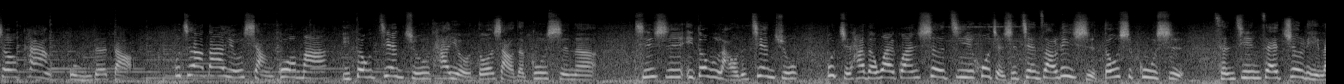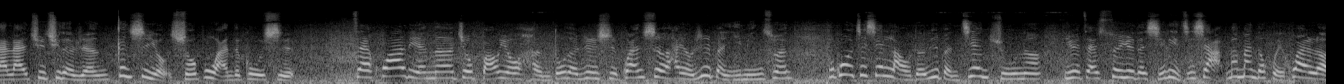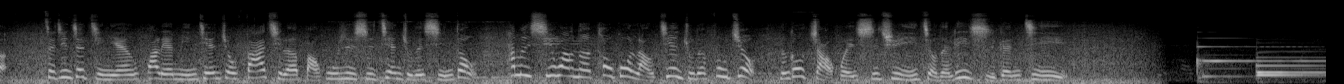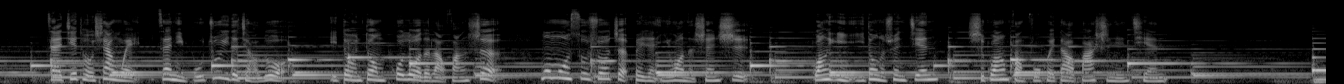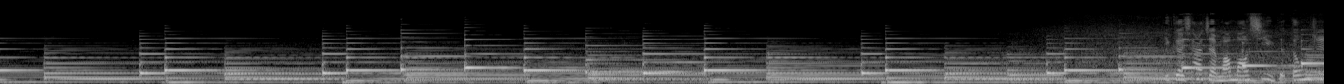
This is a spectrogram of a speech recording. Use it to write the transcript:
收看我们的岛。不知道大家有想过吗？一栋建筑它有多少的故事呢？其实一栋老的建筑，不止它的外观设计，或者是建造历史，都是故事。曾经在这里来来去去的人，更是有说不完的故事。在花莲呢，就保有很多的日式官舍，还有日本移民村。不过这些老的日本建筑呢，因为在岁月的洗礼之下，慢慢的毁坏了。最近这几年，花莲民间就发起了保护日式建筑的行动。他们希望呢，透过老建筑的复旧，能够找回失去已久的历史跟记忆。在街头巷尾，在你不注意的角落，一栋一栋破落的老房舍，默默诉说着被人遗忘的身世。光影移动的瞬间，时光仿佛回到八十年前。着毛毛细雨的冬日，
